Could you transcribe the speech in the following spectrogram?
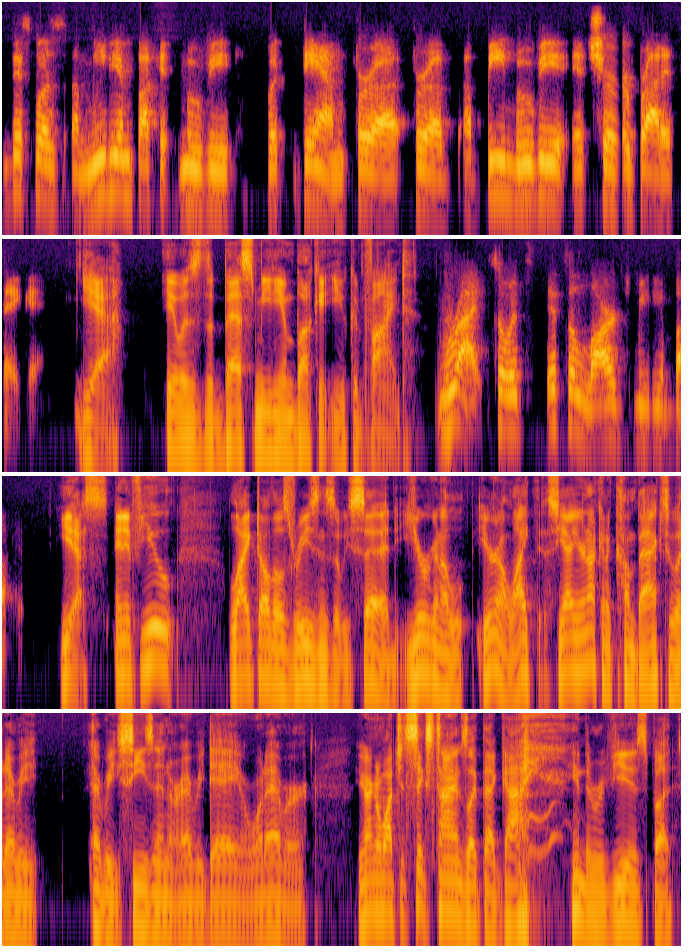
this was a medium bucket movie, but damn, for a for a, a B movie, it sure brought its A game. Yeah, it was the best medium bucket you could find. Right. So it's it's a large medium bucket. Yes, and if you liked all those reasons that we said, you're gonna you're gonna like this. Yeah, you're not gonna come back to it every every season or every day or whatever. You're not gonna watch it six times like that guy in the reviews, but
